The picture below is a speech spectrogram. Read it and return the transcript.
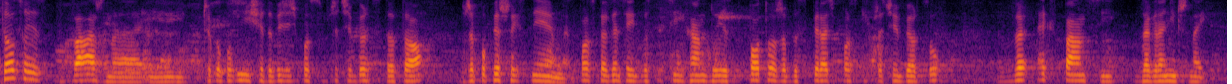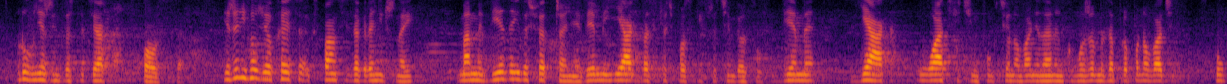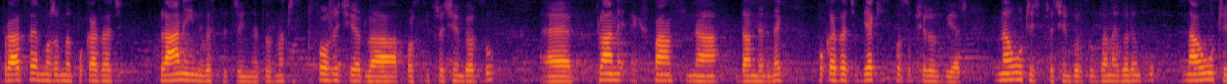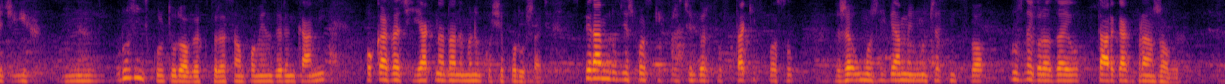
To, co jest ważne i czego powinni się dowiedzieć polscy przedsiębiorcy, to to, że po pierwsze istniejemy. Polska Agencja Inwestycji i Handlu jest po to, żeby wspierać polskich przedsiębiorców w ekspansji zagranicznej, również w inwestycjach w Polsce. Jeżeli chodzi o case ekspansji zagranicznej, mamy wiedzę i doświadczenie, wiemy jak wesprzeć polskich przedsiębiorców, wiemy jak ułatwić im funkcjonowanie na rynku. Możemy zaproponować współpracę, możemy pokazać plany inwestycyjne, to znaczy stworzyć je dla polskich przedsiębiorców, plany ekspansji na dany rynek, pokazać w jaki sposób się rozwijać, nauczyć przedsiębiorców danego rynku, nauczyć ich mm, różnic kulturowych, które są pomiędzy rynkami, pokazać jak na danym rynku się poruszać. Wspieramy również polskich przedsiębiorców w taki sposób, że umożliwiamy im uczestnictwo w różnego rodzaju targach branżowych.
